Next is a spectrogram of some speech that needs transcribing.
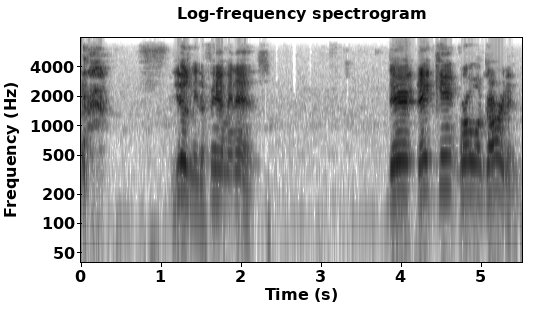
excuse me, the famine is. They they can't grow a garden.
